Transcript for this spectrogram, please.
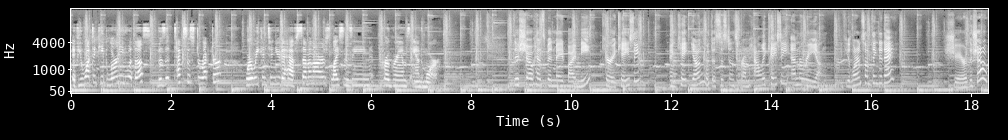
If you want to keep learning with us, visit Texas Director, where we continue to have seminars, licensing, programs, and more. This show has been made by me, Carrie Casey, and Kate Young with assistance from Hallie Casey and Marie Young. If you learned something today, share the show.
